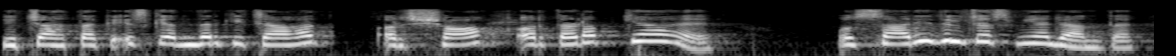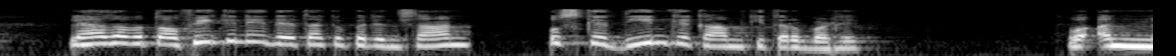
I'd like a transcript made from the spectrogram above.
یہ چاہتا کہ اس کے اندر کی چاہت اور شوق اور تڑپ کیا ہے۔ وہ ساری دلچسپیاں جانتا ہے۔ لہذا وہ توفیق ہی نہیں دیتا کہ پھر انسان اس کے دین کے کام کی طرف بڑھے۔ وہ ان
